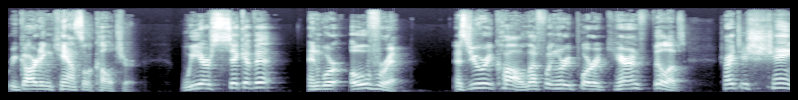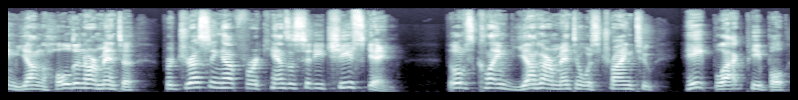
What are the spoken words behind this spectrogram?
regarding cancel culture. We are sick of it and we're over it. As you recall, left wing reporter Carron Phillips tried to shame young Holden Armenta for dressing up for a Kansas City Chiefs game. Phillips claimed young Armenta was trying to hate black people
